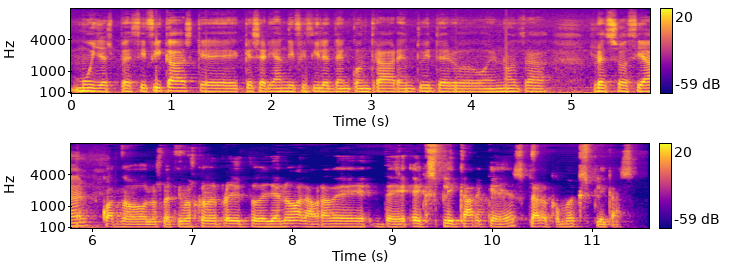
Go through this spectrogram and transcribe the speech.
muy específicas que, serían difíciles de encontrar en Twitter o en otra red social. Cuando nos metimos con el proyecto de lleno, a la hora de, de explicar qué es, claro, ¿cómo explicas?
